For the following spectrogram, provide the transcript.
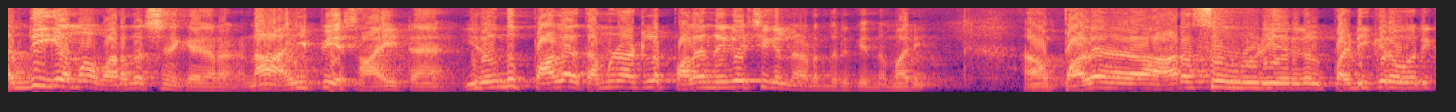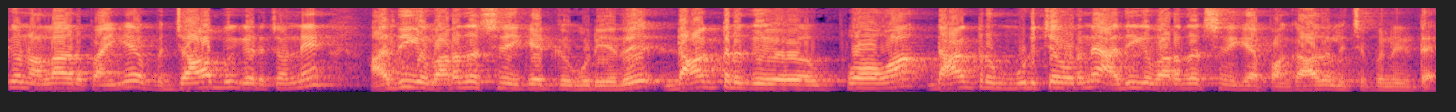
அதிகமா வரதட்சணை கேட்கறாங்க நான் ஐபிஎஸ் ஆயிட்டேன். இது வந்து பல தமிழ்நாட்டில் பல நிகழ்ச்சிகள் நடந்திருக்கு இந்த மாதிரி. பல அரசு ஊழியர்கள் படிக்கிற வரைக்கும் நல்லா இருப்பாங்க. ஜாப் கிடைச்சோடனே அதிக வரதட்சணை கேட்கக்கூடியது. டாக்டருக்கு போவான். டாக்டர் முடிச்ச உடனே அதிக வரதட்சணை கேட்பான் காதலிச்ச பெண்ணுகிட்ட.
